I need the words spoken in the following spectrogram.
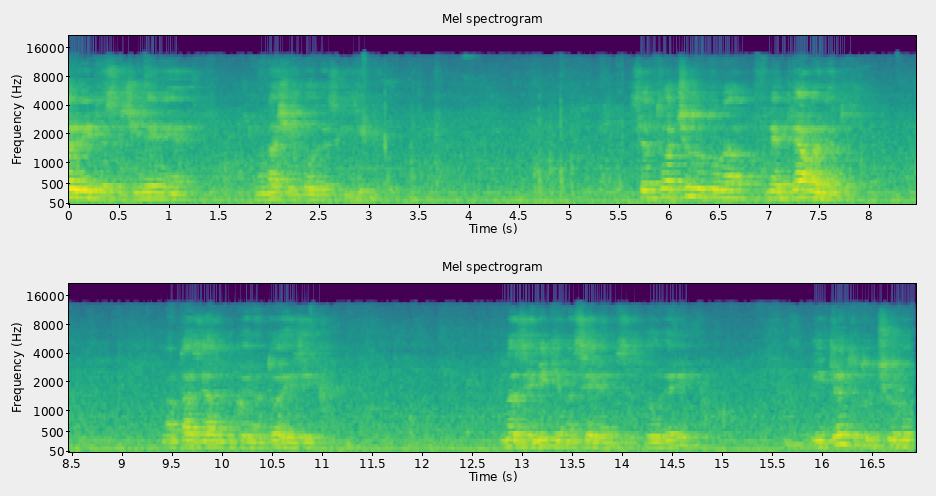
първите съчинения на нашия български език. След това чудото на внедряването на тази азбука и на този език на земите населени с българи. И третото чудо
